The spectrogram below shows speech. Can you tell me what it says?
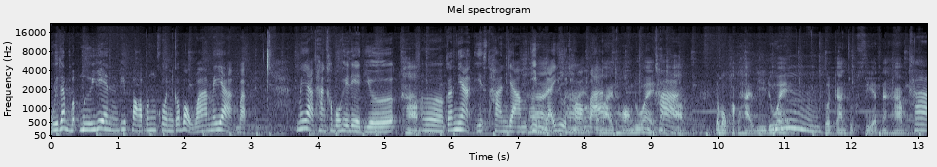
อุ้ยแต่แบบมื้อเย็นพี่ป๊อปบางคนก็บอกว่าไม่อยากแบบ ไม่อยากทานคาร์โบไฮเดรตเยอะครับเออ ก็เนี่ยทานยำอิ่มและอยู่ท้องใช่ละสบายท้องด้วยค่ะนะครับ ระบบขับถ่ายดีด้วยอืมลดการจุกเสียดนะครับ ค่ะ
